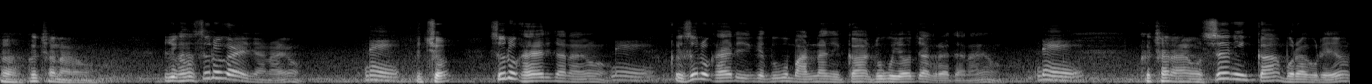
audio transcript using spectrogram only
어, 그렇잖아요. 이제 가서 쓸어 가야 되잖아요. 네, 그렇죠? 쓸어 가야 되잖아요. 네, 그 쓸어 가야 되니까 누구 만나니까 누구 여자 그러잖아요. 네. 그렇잖아요. 쓰니까 뭐라 그래요?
